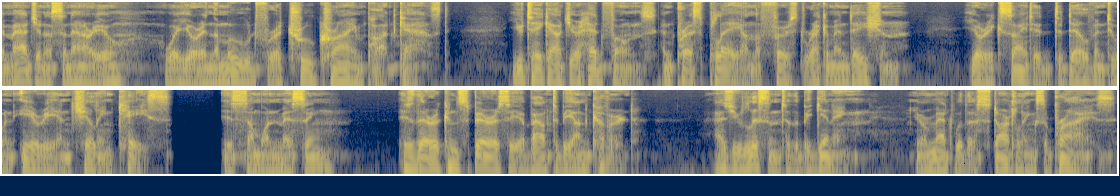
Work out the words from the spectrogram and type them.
Imagine a scenario where you're in the mood for a true crime podcast. You take out your headphones and press play on the first recommendation. You're excited to delve into an eerie and chilling case. Is someone missing? Is there a conspiracy about to be uncovered? As you listen to the beginning, you're met with a startling surprise.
